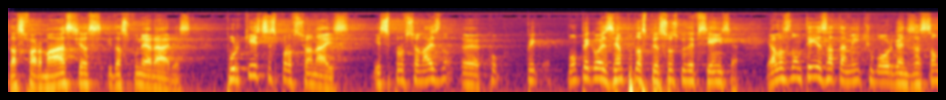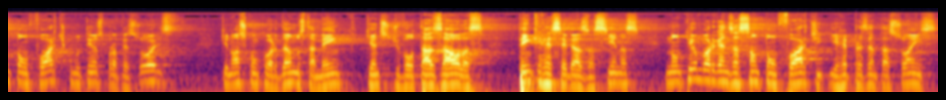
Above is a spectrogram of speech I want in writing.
das farmácias e das funerárias. Por que esses profissionais? Esses profissionais, eh, vamos pegar o exemplo das pessoas com deficiência. Elas não têm exatamente uma organização tão forte como tem os professores, que nós concordamos também que antes de voltar às aulas tem que receber as vacinas não tem uma organização tão forte e representações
